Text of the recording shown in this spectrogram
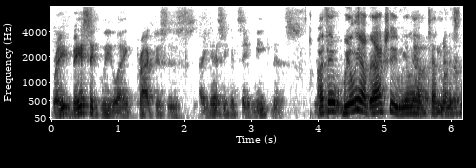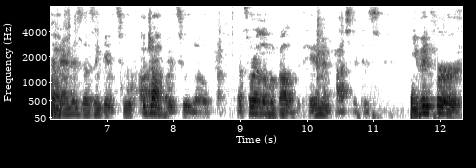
right basically like practices. I guess you could say meekness. I think we only have actually we only Yeah, have ten Brother minutes left. Hernandez doesn't get too high Good job. or too low. That's what I love about him and Pastor, because even for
